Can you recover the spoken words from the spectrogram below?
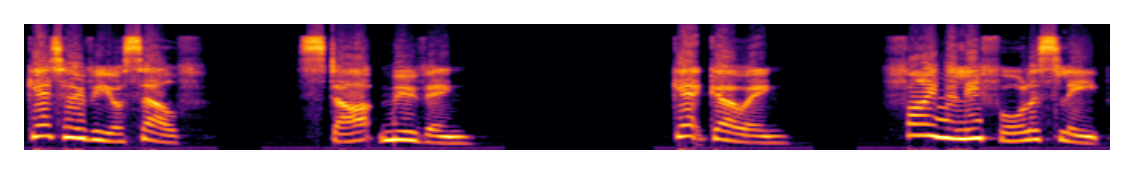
Get over yourself. Start moving. Get going. Finally fall asleep.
